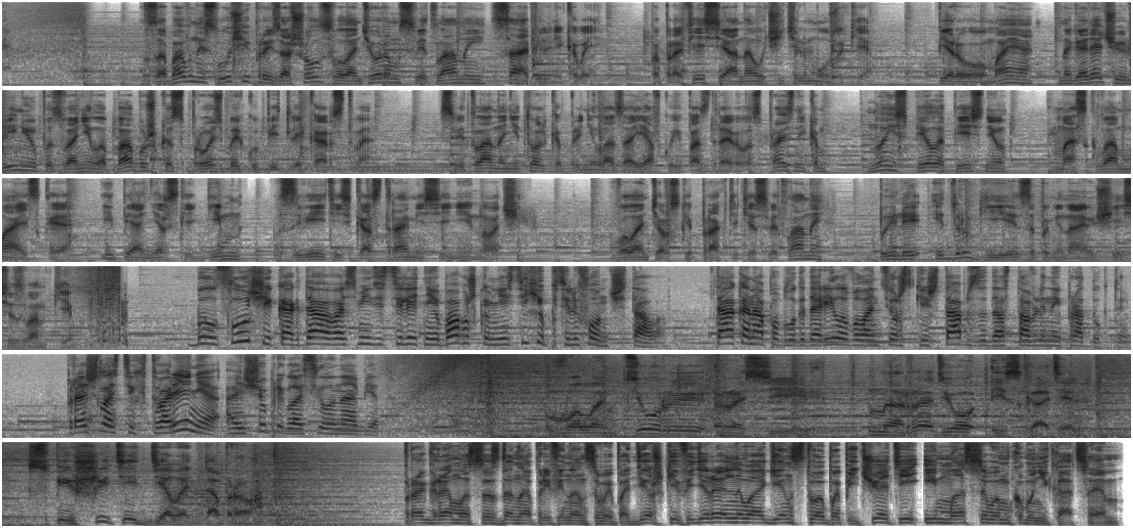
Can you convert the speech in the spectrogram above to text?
Забавный случай произошел с волонтером Светланой Сабельниковой. По профессии она учитель музыки. 1 мая на горячую линию позвонила бабушка с просьбой купить лекарства. Светлана не только приняла заявку и поздравила с праздником, но и спела песню «Москва майская» и пионерский гимн «Взвейтесь кострами синей ночи». В волонтерской практике Светланы были и другие запоминающиеся звонки. Был случай, когда 80-летняя бабушка мне стихи по телефону читала. Так она поблагодарила волонтерский штаб за доставленные продукты. Прочла стихотворение, а еще пригласила на обед. Волонтеры России на радиоискатель. Спешите делать добро. Программа создана при финансовой поддержке Федерального агентства по печати и массовым коммуникациям.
